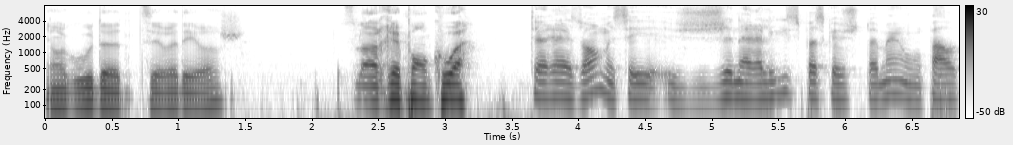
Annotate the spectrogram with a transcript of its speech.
ils ont le goût de tirer des roches. Tu leur réponds quoi? Tu as raison, mais c'est je généralise parce que justement, on parle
